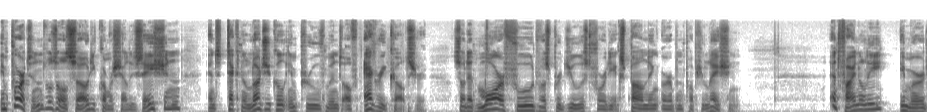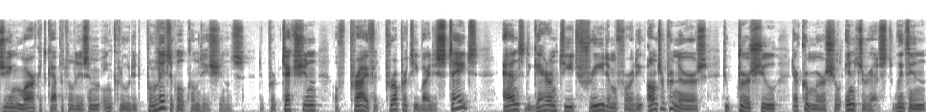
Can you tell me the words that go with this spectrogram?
Important was also the commercialization and technological improvement of agriculture, so that more food was produced for the expanding urban population. And finally, emerging market capitalism included political conditions, the protection of private property by the state and the guaranteed freedom for the entrepreneurs to pursue their commercial interest within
